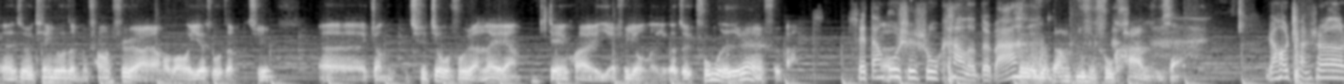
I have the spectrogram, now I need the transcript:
呃，就是天主怎么创世啊，然后包括耶稣怎么去，呃，整去救赎人类呀，这一块也是有了一个最初步的认识吧。所以当故事书看了，呃、对吧？对，就当故事书看了一下，然后产生了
